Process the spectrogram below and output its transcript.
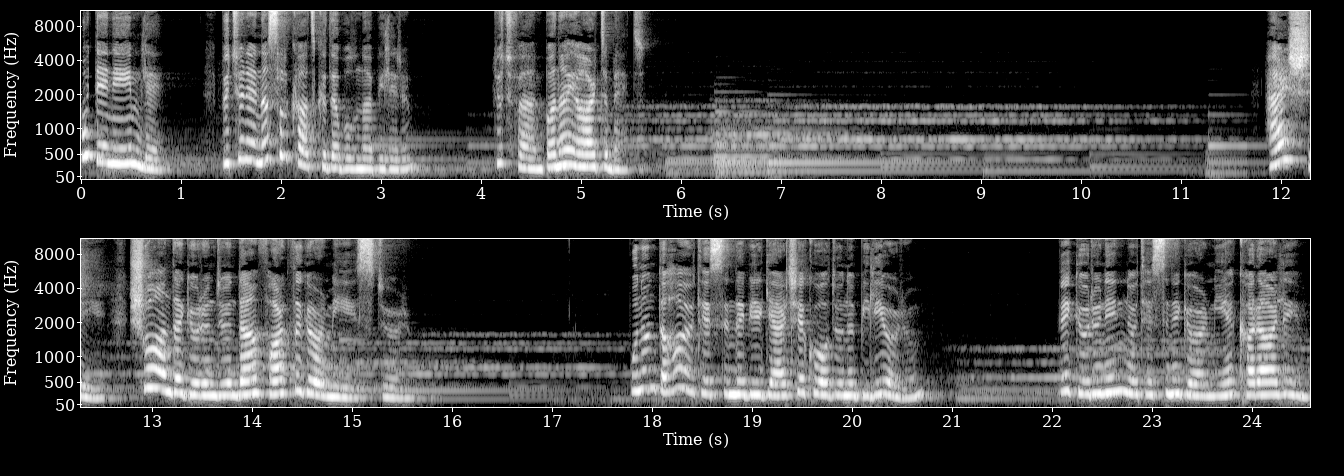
Bu deneyimle bütüne nasıl katkıda bulunabilirim? Lütfen bana yardım et. Her şeyi şu anda göründüğünden farklı görmeyi istiyorum. Bunun daha ötesinde bir gerçek olduğunu biliyorum ve görünenin ötesini görmeye kararlıyım.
